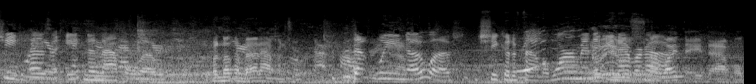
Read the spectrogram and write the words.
she hasn't eaten an apple though? But nothing bad happened to her. That we know of. She could have found a worm in it. You never was Snow know. White that ate the apple.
